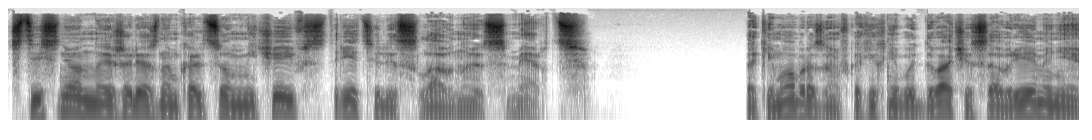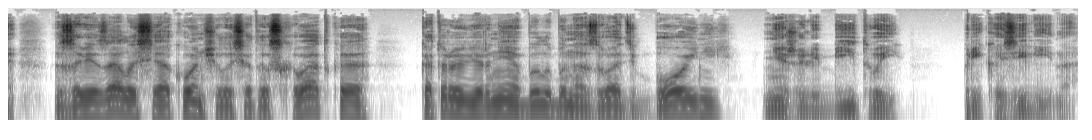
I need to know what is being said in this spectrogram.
стесненные железным кольцом мечей, встретили славную смерть. Таким образом, в каких-нибудь два часа времени завязалась и окончилась эта схватка, которую вернее было бы назвать бойней, нежели битвой при Козелина.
